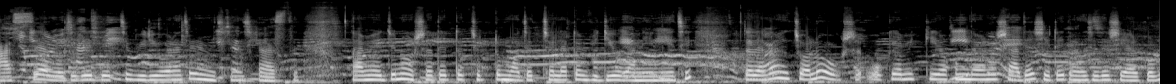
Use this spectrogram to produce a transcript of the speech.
হাসছে আর বলছে যে দেখছে ভিডিও বানাচ্ছে মিষ্টি মিষ্টি হাসছে। আমি ওর জন্য ওর সাথে একটা ছোট্ট মজার ছলে একটা ভিডিও বানিয়ে নিয়েছি। তো দেখো আমি চলো ওকে আমি কীরকম ধরনের সাজাই সেটাই তোমাদের সাথে শেয়ার করব।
